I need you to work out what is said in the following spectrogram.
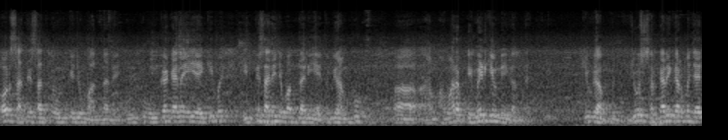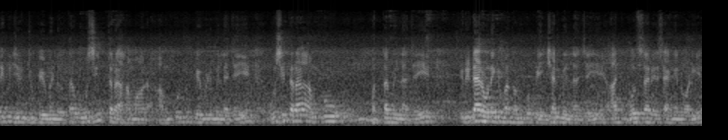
और साथ ही साथ में उनके जो मानदान है, उनको, उनका कहना ये है कि भाई इतनी सारी जवाबदारी है तो फिर हमको हम, हमारा पेमेंट क्यों नहीं निकलता है? क्योंकि अब जो सरकारी कर्मचारी को जो जो पेमेंट होता है उसी तरह हमारा हमको भी पेमेंट मिलना चाहिए। उसी तरह हमको भत्ता मिलना चाहिए। रिटायर होने के बाद हमको पेंशन मिलना चाहिए। आज बहुत सारे ऐसे आंगनबाड़ी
